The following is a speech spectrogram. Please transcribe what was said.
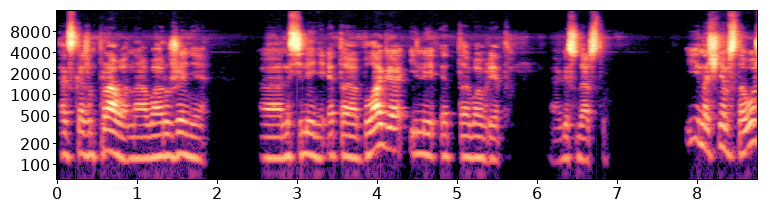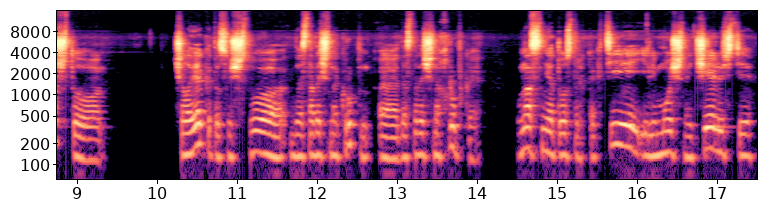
так скажем, право на вооружение э, населения. Это благо или это во вред э, государству? И начнем с того, что человек это существо достаточно, круп, э, достаточно хрупкое. У нас нет острых когтей или мощной челюсти,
